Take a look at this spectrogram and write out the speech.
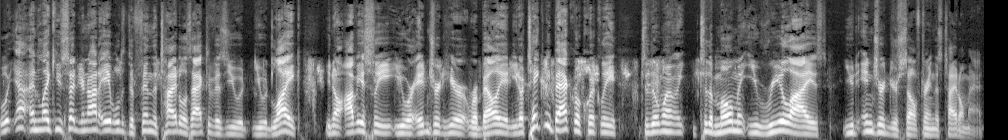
Well, yeah, and like you said, you're not able to defend the title as active as you would you would like. You know, obviously you were injured here at Rebellion. You know, take me back real quickly to the moment to the moment you realized you'd injured yourself during this title match.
